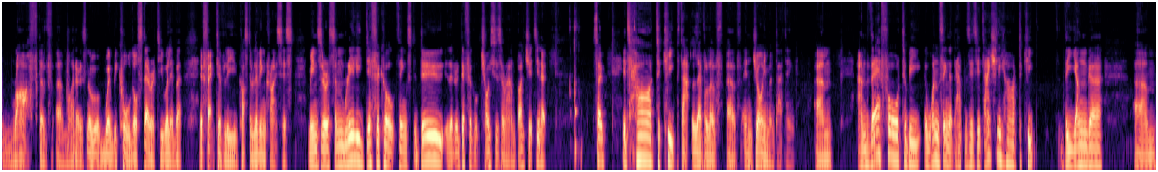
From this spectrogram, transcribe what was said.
raft of, um, I don't know, it won't be called austerity, will it? But effectively, cost of living crisis means there are some really difficult things to do. There are difficult choices around budgets, you know. So it's hard to keep that level of, of enjoyment, I think. Um, and therefore, to be one thing that happens is it's actually hard to keep the younger um,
